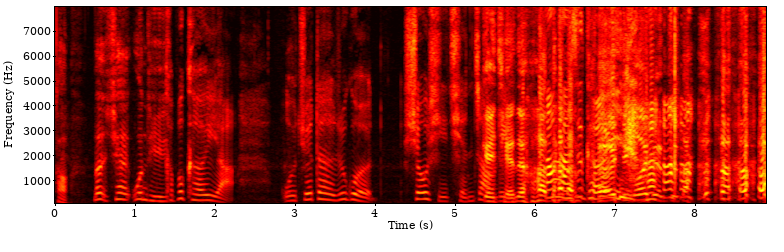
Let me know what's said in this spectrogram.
好，那现在问题可不可以啊？我觉得如果休息前照给钱的话，当然是可以，我也知道。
